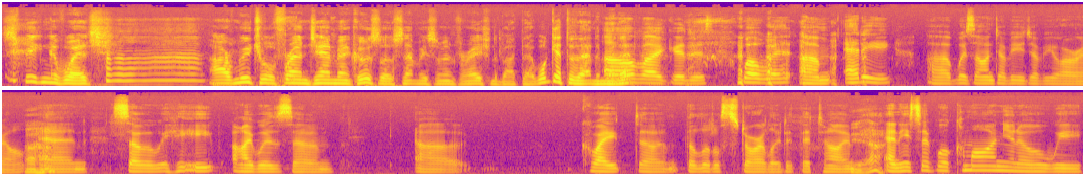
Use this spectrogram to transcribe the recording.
speaking of which, our mutual friend Jan Mancuso sent me some information about that. We'll get to that in a minute. Oh my goodness! Well, when um, Eddie uh, was on WWRL, Uh-huh. and so he, I was um, uh, quite um, the little starlet at that time. Yeah. And he said, "Well, come on, you know, we."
